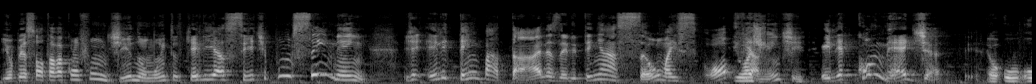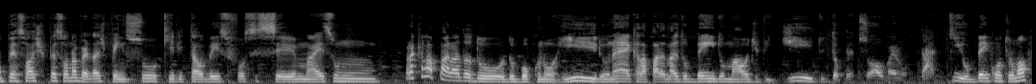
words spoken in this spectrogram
E o pessoal tava confundindo muito que ele ia ser tipo um seinen. Ele tem batalhas, ele tem ação, mas obviamente acho... ele é comédia. O, o pessoal, acho que o pessoal na verdade pensou que ele talvez fosse ser mais um para aquela parada do, do Boku no Hiro, né? Aquela parada mais do bem e do mal dividido. Então o pessoal vai lutar aqui, o bem contra o mal.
